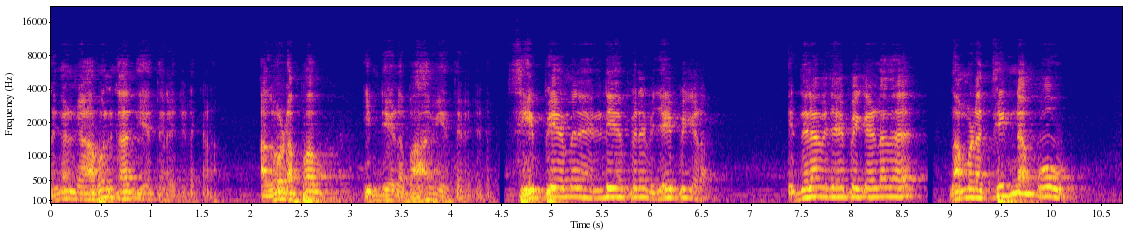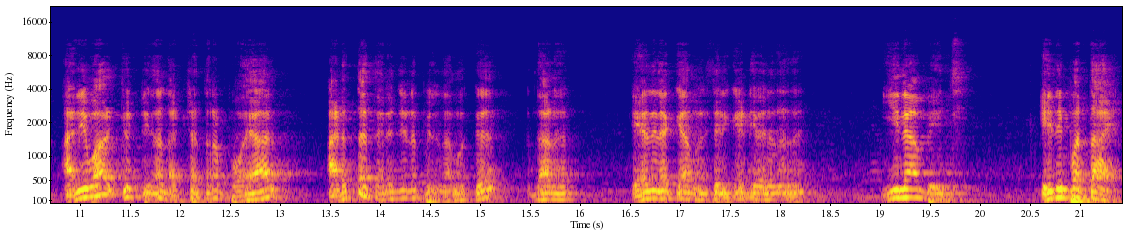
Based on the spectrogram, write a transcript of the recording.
നിങ്ങൾ രാഹുൽ ഗാന്ധിയെ തിരഞ്ഞെടുക്കണം. അതോടൊപ്പം ഇന്ത്യയുടെ ഭാവിയെ തിരഞ്ഞെടുക്കണം. സി പി എമ്മിനെ എൽ ഡി എഫിനെ വിജയിപ്പിക്കണം. എന്തിനാ വിജയിപ്പിക്കേണ്ടത്? നമ്മുടെ ചിഹ്നം പോവും. അരിവാൾ ചുറ്റിക നക്ഷത്രം പോയാൽ അടുത്ത തെരഞ്ഞെടുപ്പിൽ നമുക്ക് എന്താണ് ഏതിലൊക്കെയാ മത്സരിക്കേണ്ടി വരുന്നത്? ഈനാം ബീച്ച് എലിപ്പത്തായ.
